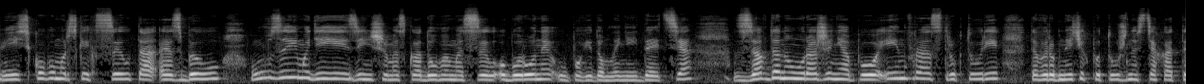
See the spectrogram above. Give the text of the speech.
військово-морських сил та СБУ у взаємодії з іншими складовими сил оборони у повідомленні йдеться. Завдано ураження по інфраструктурі та виробничих потужностях АТ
